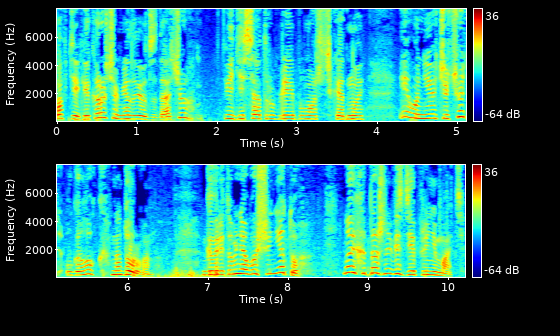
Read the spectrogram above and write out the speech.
в аптеке. Короче, мне дают сдачу 50 рублей бумажечкой одной. И у нее чуть-чуть уголок надорван. Говорит, у меня больше нету, но их должны везде принимать.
